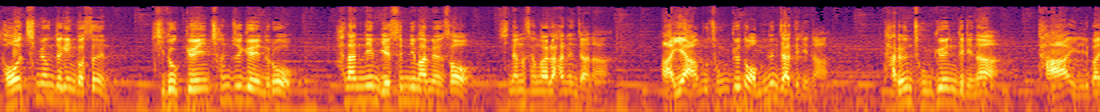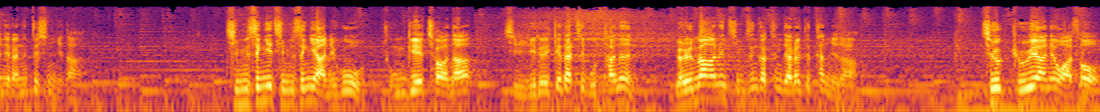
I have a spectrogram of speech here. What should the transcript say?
더 치명적인 것은 기독교인 천주교인으로 하나님 예수님 하면서 신앙생활을 하는 자나 아예 아무 종교도 없는 자들이나 다른 종교인들이나 다 일반이라는 뜻입니다. 짐승이 짐승이 아니고 종교에 처하나 진리를 깨닫지 못하는 멸망하는 짐승 같은 자를 뜻합니다. 즉 교회 안에 와서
